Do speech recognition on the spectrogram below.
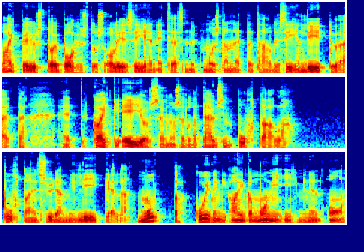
vaikka just toi pohjustus oli siihen, itse asiassa nyt muistan, että tämä oli siihen liittyä, että, että kaikki ei ole semmoisella täysin puhtaalla, puhtain sydämin liikkeellä, mutta kuitenkin aika moni ihminen on.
